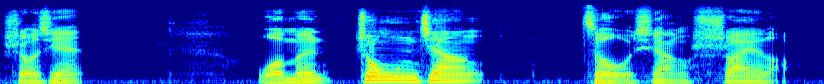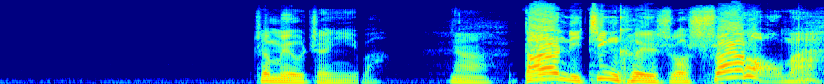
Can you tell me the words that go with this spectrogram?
首先，我们终将走向衰老，这没有争议吧？啊，当然，你尽可以说衰老嘛，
